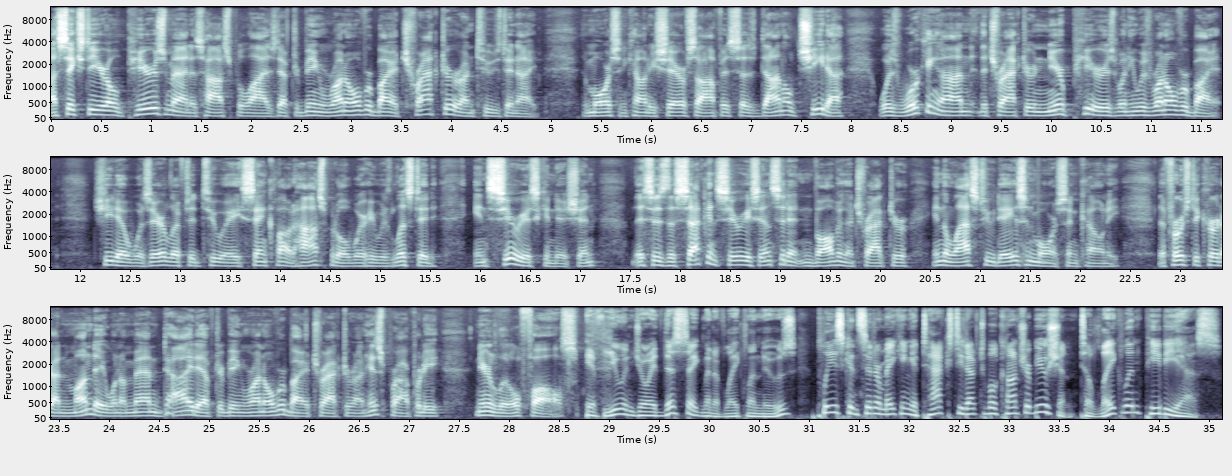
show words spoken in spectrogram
A 60-year-old Pierz man is hospitalized after being run over by a tractor on Tuesday night. The Morrison County Sheriff's Office says Donald Cheetah was working on the tractor near Pierz when he was run over by it. Cheetah was airlifted to a St. Cloud hospital where he was listed in serious condition. This is the second serious incident involving a tractor in the last two days in Morrison County. The first occurred on Monday when a man died after being run over by a tractor on his property near Little Falls. If you enjoyed this segment of Lakeland News, please consider making a tax-deductible contribution to Lakeland PBS.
